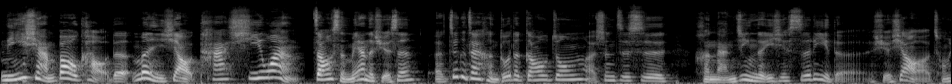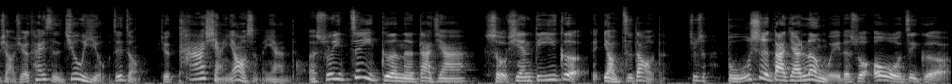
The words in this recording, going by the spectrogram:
你想报考的梦校，他希望招什么样的学生？呃，这个在很多的高中啊，甚至是很难进的一些私立的学校啊，从小学开始就有这种，就他想要什么样的？呃，所以这个呢，大家首先第一个要知道的。就是不是大家认为的说哦，这个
